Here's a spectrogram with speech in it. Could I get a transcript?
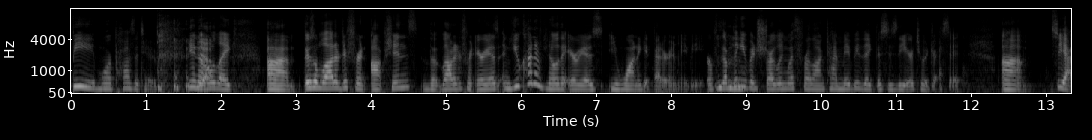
Be more positive. You know, yeah. like um, there's a lot of different options, a lot of different areas, and you kind of know the areas you want to get better in, maybe, or mm-hmm. something you've been struggling with for a long time. Maybe like this is the year to address it. Um, so yeah,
